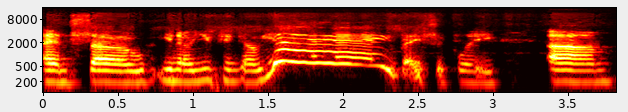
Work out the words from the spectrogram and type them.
And so, you know, you can go, yay, basically. Um,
